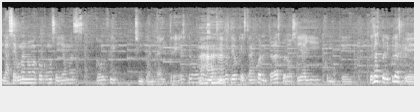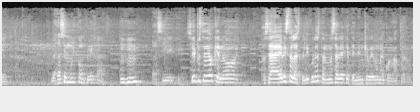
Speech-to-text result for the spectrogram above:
La segunda no me acuerdo cómo se llama, es Cloverfield 53, creo. Ajá, sí, digo que están conectadas, pero sí allí como que... Esas películas que las hacen muy complejas. Ujú. Así de que... Sí, pues te digo que no. O sea, he visto las películas, pero no sabía que tenían que ver una con la otra, güey.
